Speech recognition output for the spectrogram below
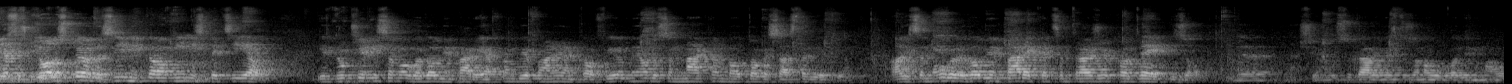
filmski uspeo da snimim kao mini specijal jer drugčije nisam mogao da dobijem paru. Ja sam bio planiran kao film i onda sam naknadno od toga sastavio film ali sam mogao da dobijem pare kad sam tražio kao dve epizode. Da. Znači, onda su dali nešto za novu godinu, malo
